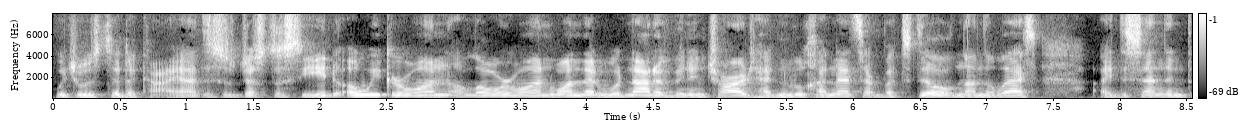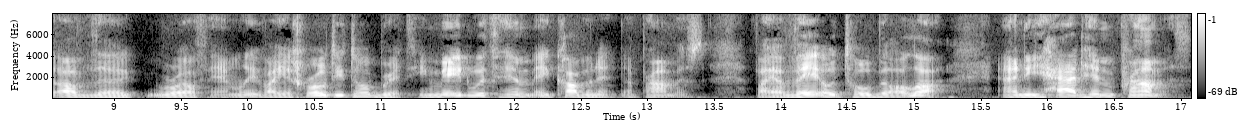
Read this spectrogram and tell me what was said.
which was Zedekiah. This was just a seed, a weaker one, a lower one, one that would not have been in charge had Nebuchadnezzar, but still, nonetheless, a descendant of the royal family. Vayechroti to brit. He made with him a covenant, a promise. Vayaveo Allah. And he had him promise.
